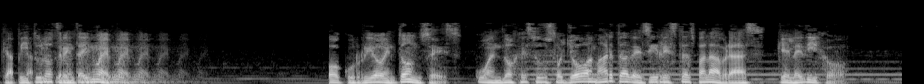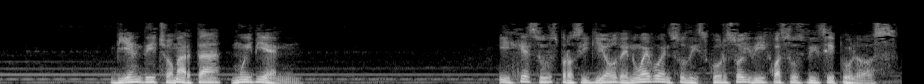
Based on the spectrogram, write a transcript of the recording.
Capítulo 39 Ocurrió entonces, cuando Jesús oyó a Marta decir estas palabras, que le dijo, Bien dicho Marta, muy bien. Y Jesús prosiguió de nuevo en su discurso y dijo a sus discípulos,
